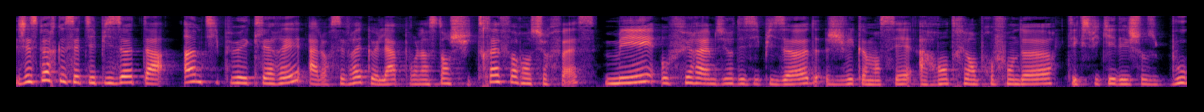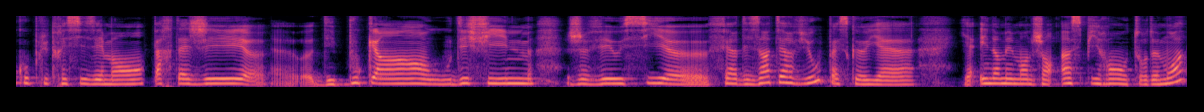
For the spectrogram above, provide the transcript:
J'espère que cet épisode t'a un petit peu éclairé. Alors c'est vrai que là, pour l'instant, je suis très fort en surface, mais au fur et à mesure des épisodes, je vais commencer à rentrer en profondeur, t'expliquer des choses beaucoup plus précisément, partager euh, euh, des bouquins ou des films. Je vais aussi euh, faire des interviews parce qu'il y a y a énormément de gens inspirants autour de moi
